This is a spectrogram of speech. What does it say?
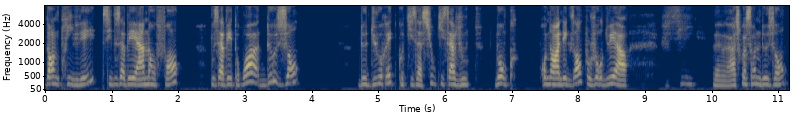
dans le privé, si vous avez un enfant, vous avez droit à deux ans de durée de cotisation qui s'ajoute. Donc, prenons un exemple, aujourd'hui, à, euh, à 62 ans,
